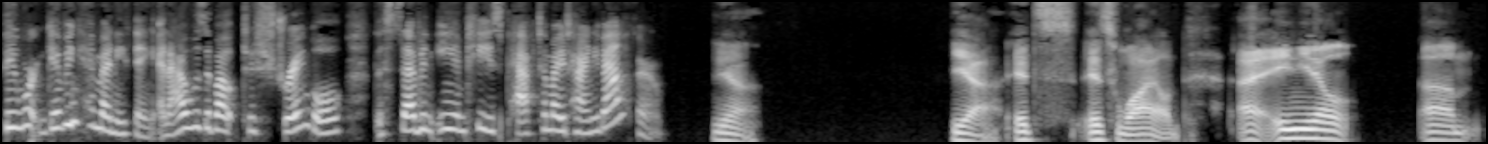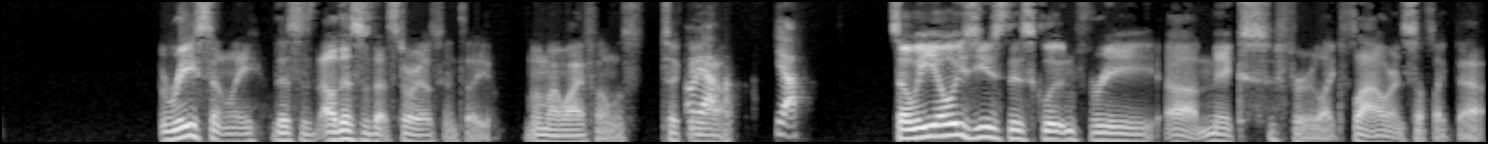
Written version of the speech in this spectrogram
they weren't giving him anything. And I was about to strangle the seven EMTs packed in my tiny bathroom. Yeah. Yeah, it's it's wild. Uh, and you know, um recently this is oh this is that story I was going to tell you when my wife almost took Oh, me yeah. out. Yeah. So we always use this gluten-free uh mix for like flour and stuff like that.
